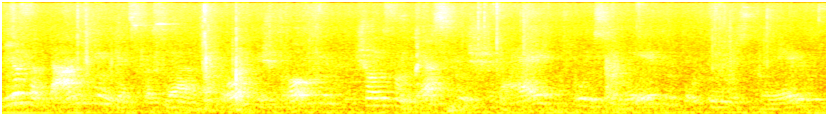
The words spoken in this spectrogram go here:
wir verdanken jetzt, das ja grob gesprochen, schon vom ersten Schrei unser Leben den Industriellen,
